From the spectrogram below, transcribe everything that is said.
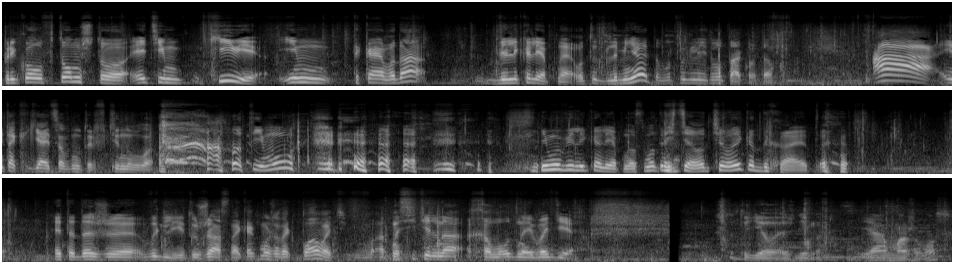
Прикол в том, что этим киви, им такая вода великолепная. Вот для меня это вот выглядит вот так вот. А, и так яйца внутрь втянуло. А вот ему, ему великолепно. Смотрите, вот человек отдыхает. Это даже выглядит ужасно. Как можно так плавать в относительно холодной воде? Что ты делаешь, Дима? Я мажу нос.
